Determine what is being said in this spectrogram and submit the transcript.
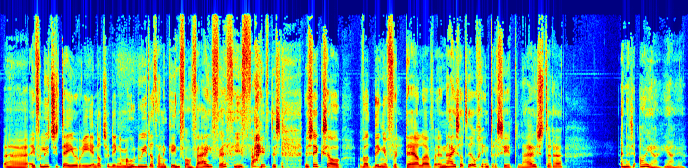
eh, evolutietheorie en dat soort dingen. Maar hoe doe je dat aan een kind van vijf, hè? vier, vijf? Dus, dus ik zou wat dingen vertellen. En hij zat heel geïnteresseerd te luisteren. En hij zei, oh ja, ja, ja.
